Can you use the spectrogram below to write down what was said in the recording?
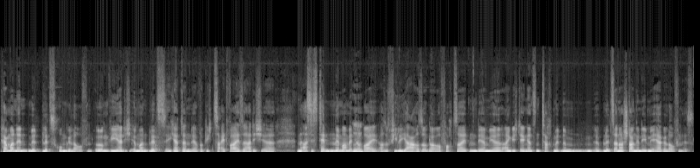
permanent mit Blitz rumgelaufen. Irgendwie hatte ich immer einen Blitz. Ich hatte dann ja wirklich zeitweise hatte ich äh, einen Assistenten immer mit dabei, also viele Jahre sogar auf Hochzeiten, der mir eigentlich den ganzen Tag mit einem äh, Blitz an der Stange neben mir hergelaufen ist.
